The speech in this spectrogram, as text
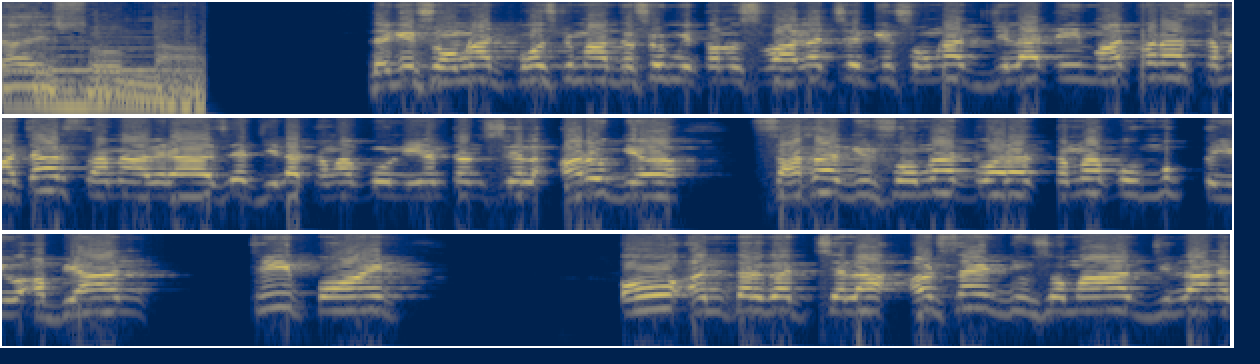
જય સોમનાથ. ગીર સોમનાથ પોસ્ટમાં દર્શક મિત્રોનું સ્વાગત છે. ગીર સોમનાથ જિલ્લાથી મહત્વના સમાચાર સામે આવી રહ્યા છે. જિલ્લા તમાકુ નિયંત્રણ સેલ આરોગ્ય શાખા ગીર સોમનાથ દ્વારા તમાકુ મુક્ત અભિયાન થ્રી પોઈન્ટ ઓ અંતર્ગત છેલ્લા અડસાઠ દિવસોમાં જિલ્લાને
